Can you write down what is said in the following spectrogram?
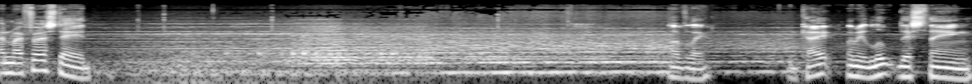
and my first aid. Okay, let me loot this thing.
